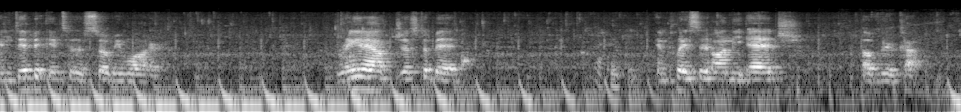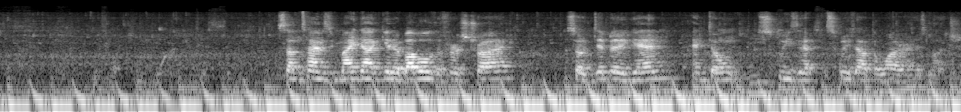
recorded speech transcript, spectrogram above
and dip it into the soapy water. Wring it out just a bit and place it on the edge of your cup. Sometimes you might not get a bubble the first try, so dip it again and don't squeeze it, squeeze out the water as much.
